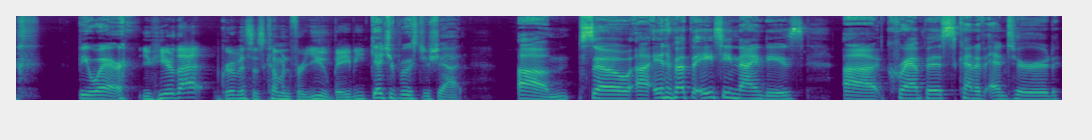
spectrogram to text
Beware. You hear that? Grimace is coming for you, baby. Get your booster shot. Um, so uh, in about the 1890s, uh, Krampus kind of entered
